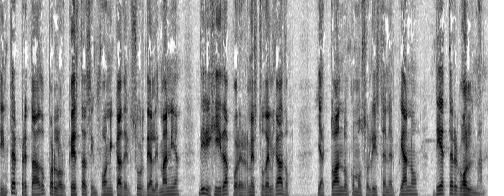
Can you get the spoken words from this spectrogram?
interpretado por la Orquesta Sinfónica del Sur de Alemania, dirigida por Ernesto Delgado, y actuando como solista en el piano Dieter Goldman.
